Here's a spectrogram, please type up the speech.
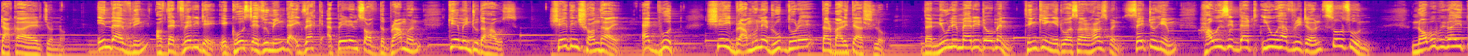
টাকা আয়ের জন্য। In the evening of that very day a ghost assuming the exact appearance of the brahman came into the house সেই দিন সন্ধ্যায় এক ভূত সেই ব্রাহ্মণের রূপ ধরে তার বাড়িতে আসলো। The newly married woman thinking it was her husband said to him how is it that you have return so soon নববিবাহিত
